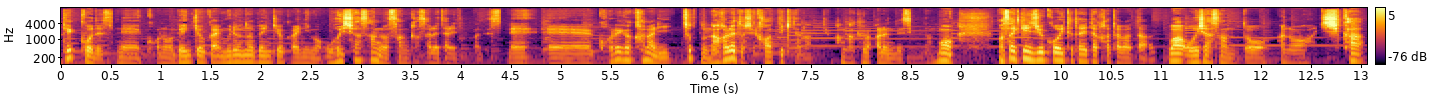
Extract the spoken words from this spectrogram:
結構ですね、この勉強会、無料の勉強会にもお医者さんが参加されたりとかですね、えー、これがかなりちょっと流れとして変わってきたなっていう感覚があるんですけども、まあ、最近受講いただいた方々はお医者さんと、あの、歯科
